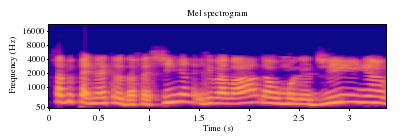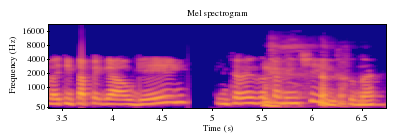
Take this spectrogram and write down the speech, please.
sabe o penetra da festinha? Ele vai lá, dá uma olhadinha, vai tentar pegar alguém. Então é exatamente isso, né?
